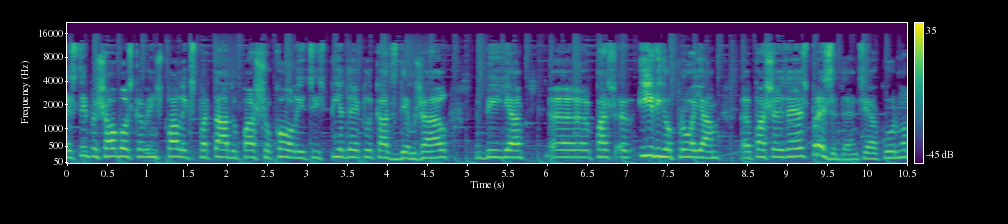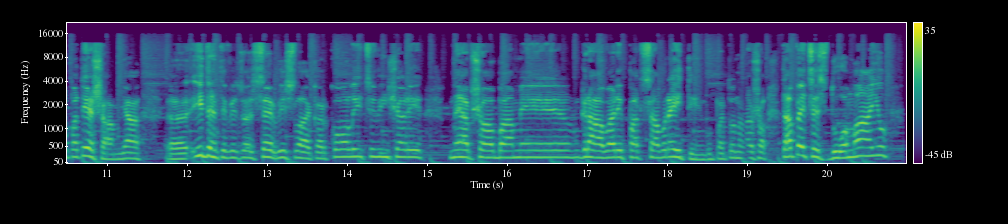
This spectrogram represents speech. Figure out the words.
es stipri šaubos, ka viņš paliks par tādu pašu koalīcijas piedēkli, kāds, diemžēl, bija, uh, paš, ir joprojām pašreizējais prezidents, jā, kur nu patiešām, ja identificēs sevi visu laiku ar koalīciju, viņš arī neapšaubāmi grāva arī pats savu reitingu. Tāpēc es domāju, Eh,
